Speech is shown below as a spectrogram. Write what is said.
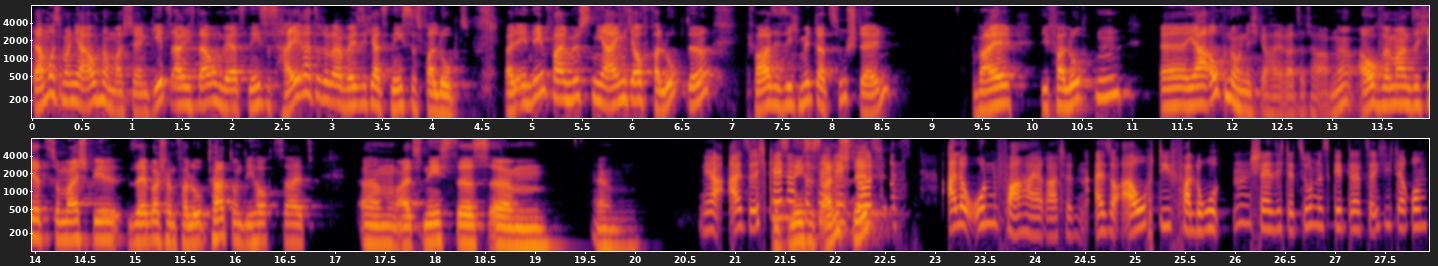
da muss man ja auch nochmal stellen, geht es eigentlich darum, wer als nächstes heiratet oder wer sich als nächstes verlobt? Weil in dem Fall müssten ja eigentlich auch Verlobte quasi sich mit dazustellen weil die Verlobten äh, ja auch noch nicht geheiratet haben. Ne? Auch wenn man sich jetzt zum Beispiel selber schon verlobt hat und die Hochzeit ähm, als nächstes ähm, ähm, ja, also ich kenne das tatsächlich ansteht. so, dass alle Unverheirateten, also auch die Verlobten, stellen sich dazu und es geht tatsächlich darum,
